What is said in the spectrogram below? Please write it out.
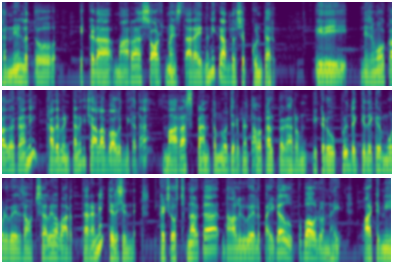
కన్నీళ్ళతో ఇక్కడ మారా సాల్ట్ మైన్స్ తయారైందని ఇక్కడ అందరూ చెప్పుకుంటారు. ఇది నిజమో కాదో కానీ కథ వినటానికి చాలా బాగుంది కదా. మారాస్ ప్రాంతంలో జరిపిన తవ్వకాల ప్రకారం ఇక్కడ ఉప్పుడు దగ్గర దగ్గర మూడు వేల సంవత్సరాలుగా వాడుతారని తెలిసింది. ఇక్కడ చూస్తున్నారుగా నాలుగు వేల పైగా ఉప్పు బావులు ఉన్నాయి. వాటిని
